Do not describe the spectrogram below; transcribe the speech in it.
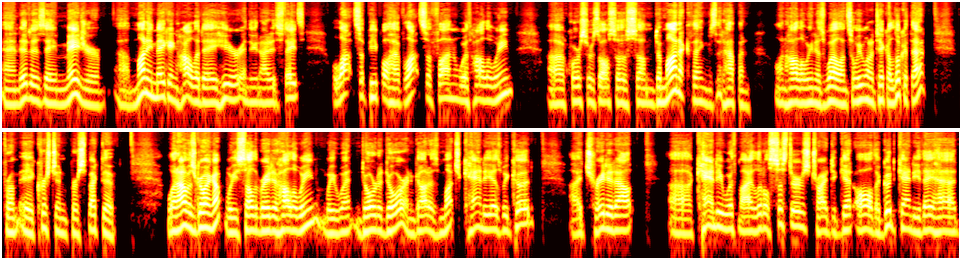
and it is a major uh, money making holiday here in the United States. Lots of people have lots of fun with Halloween. Uh, of course, there's also some demonic things that happen on Halloween as well. And so we want to take a look at that from a Christian perspective. When I was growing up, we celebrated Halloween. We went door to door and got as much candy as we could. I traded out uh, candy with my little sisters, tried to get all the good candy they had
